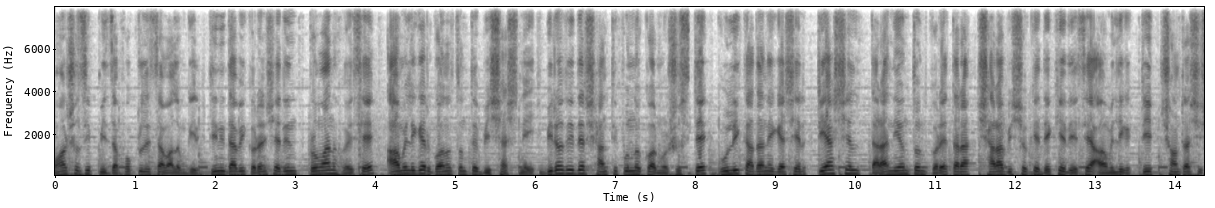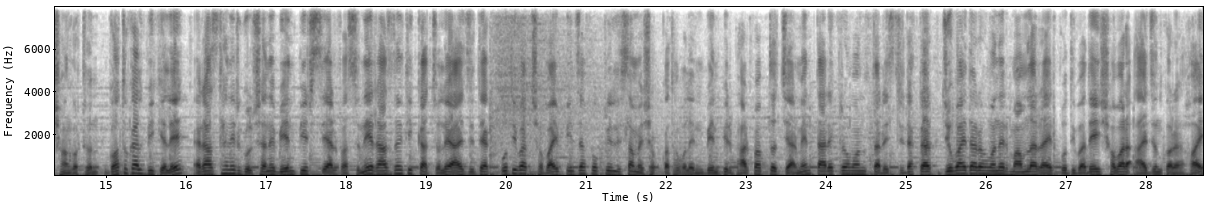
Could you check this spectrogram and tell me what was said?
মহাসচিব মির্জা ফখরুল ইসলাম আলমগীর। তিনি দাবি করেন সেদিন প্রমাণ হয়েছে আওয়ামী লীগের গণতন্ত্রে বিশ্বাস নেই। বিরোধীদের শান্তিপূর্ণ কর্মসূচিতে গুলি, কাদানে গ্যাসের টিয়ারশেল তারা নিয়ন্ত্রণ করে তারা সারা বিশ্বকে দেখিয়ে দিয়েছে আওয়ামী লীগ একটি সন্ত্রাসী সংগঠন। গতকাল বিকেলে রাজধানীর গুলশানে বিএনপির চেয়ারপারসনে রাজনৈতিক কার্যালয়ে আয়োজিত এক প্রতিবাদ সভায় মির্জা ফখরুল ইসলাম এসব কথা বলেন। বিএনপির ভারপ্রাপ্ত চেয়ারম্যান তারেক রহমান, তার স্ত্রী ডাক্তার জুবাইদা রহমানের মামলা রায়ের প্রতিবাদে এই সভার আয়োজন করা হয়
